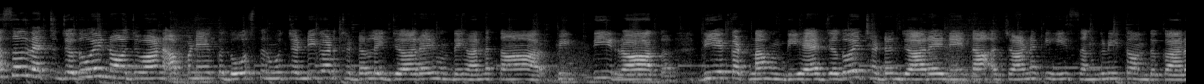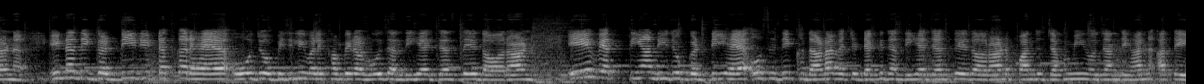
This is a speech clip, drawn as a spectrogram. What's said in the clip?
ਅਸਲ ਵਿੱਚ ਜਦੋਂ ਇਹ ਨੌਜਵਾਨ ਆਪਣੇ ਇੱਕ ਦੋਸਤ ਨੂੰ ਚੰਡੀਗੜ੍ਹ ਛੱਡਣ ਲਈ ਜਾ ਰਹੇ ਹੁੰਦੇ ਹਨ, ਤਾਂ ਬੀਤੀ ਰਾਤ ਦੀ ਇਹ ਘਟਨਾ ਹੁੰਦੀ ਹੈ। ਜਦੋਂ ਇਹ ਛੱਡਣ ਜਾ ਰਹੇ ਨੇ, ਤਾਂ ਅਚਾਨਕ ਹੀ ਸੰਘਣੀ ਧੁੰਦ ਕਾਰਨ ਇਹਨਾਂ ਦੀ ਗੱਡੀ ਦੀ ਟੱਕਰ ਹੈ। ਉਹ ਜੋ ਬਿਜਲੀ ਵਾਲੇ ਖੰਭੇ ਨਾਲ ਹੋ ਜਾਂਦੀ ਹੈ, ਜਿਸ ਦੇ ਦੌਰਾਨ ਇਹ ਵਿਅਕਤੀਆਂ ਦੀ ਜੋ ਗੱਡੀ ਹੈ, ਉਹ ਸਿੱਧੀ ਖਦਾਣਾ ਵਿੱਚ ਡਿੱਗ ਜਾਂਦੀ ਹੈ, ਜਿਸ ਦੇ ਦੌਰਾਨ ਪੰਜ ਜ਼ਖਮੀ ਹੋ ਜਾਂਦੇ ਹਨ ਅਤੇ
